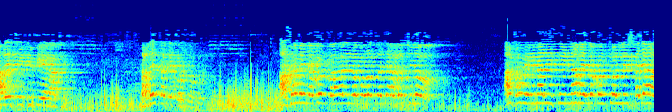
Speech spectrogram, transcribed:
আরএসপি সিপিএম আছে। তাদের কাছে প্রশ্ন করেছি আসামে যখন বাঙালির ওপর অত্যাচার হচ্ছিল, আসামে এনআরইসির নামে যখন চল্লিশ হাজার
